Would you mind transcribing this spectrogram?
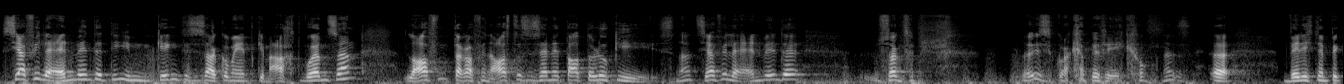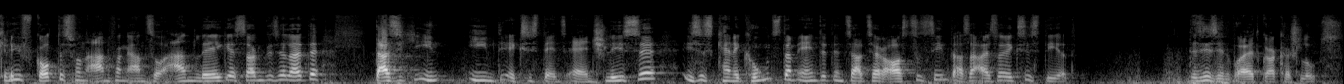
Sehr viele Einwände, die im, gegen dieses Argument gemacht worden sind, laufen darauf hinaus, dass es eine Tautologie ist. Ne? Sehr viele Einwände sagen, da ist gar keine Bewegung. Ne? Äh, wenn ich den Begriff Gottes von Anfang an so anlege, sagen diese Leute, dass ich in ihm die Existenz einschließe, ist es keine Kunst, am Ende den Satz herauszuziehen, dass er also existiert. Das ist in Wahrheit gar kein Schluss,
